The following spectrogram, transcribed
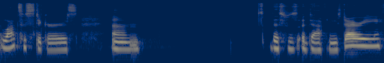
lots of stickers. Um, this was a Daphne's Diary.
